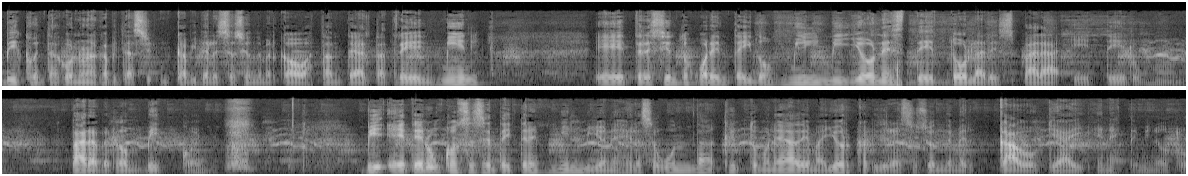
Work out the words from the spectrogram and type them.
Bitcoin está con una capitalización de mercado bastante alta, 3.000, eh, 342 mil millones de dólares para Ethereum. Para, perdón, Bitcoin. Ethereum con 63 mil millones es la segunda criptomoneda de mayor capitalización de mercado que hay en este minuto.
